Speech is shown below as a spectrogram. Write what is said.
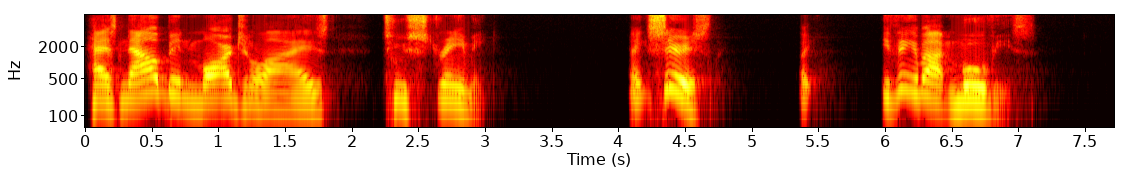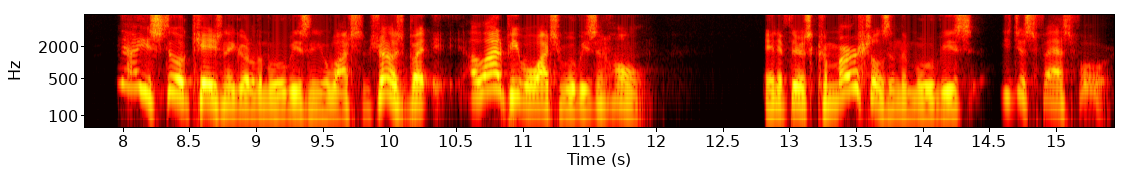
has now been marginalized to streaming. Like, seriously. Like, you think about movies. Now, you still occasionally go to the movies and you watch some shows, but a lot of people watch movies at home. And if there's commercials in the movies, you just fast forward.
